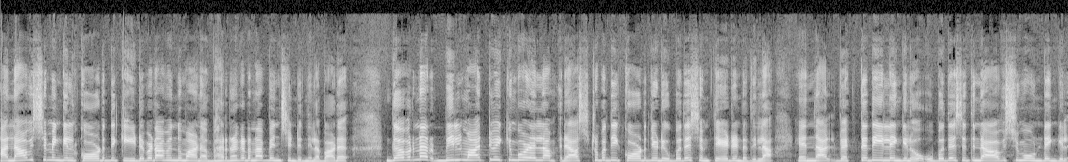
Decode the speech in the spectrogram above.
അനാവശ്യമെങ്കിൽ കോടതിക്ക് ഇടപെടാമെന്നുമാണ് ഭരണഘടനാ ബെഞ്ചിന്റെ നിലപാട്. ഗവർണർ ബിൽ മാറ്റിവെക്കുമ്പോഴെല്ലാം രാഷ്ട്രപതി കോടതിയുടെ ഉപദേശം തേടേണ്ടതില്ല. എന്നാൽ വ്യക്തതയില്ലെങ്കിലോ ഉപദേശത്തിന്റെ ആവശ്യമോ ഉണ്ടെങ്കിൽ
